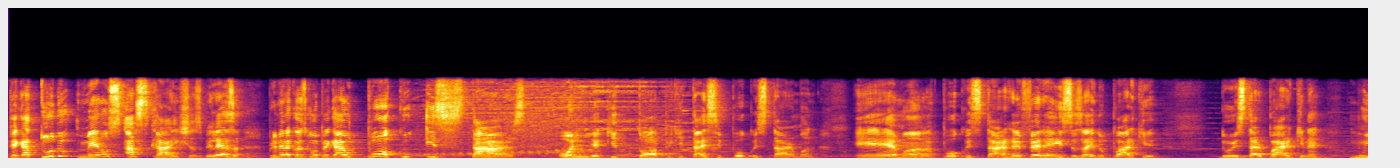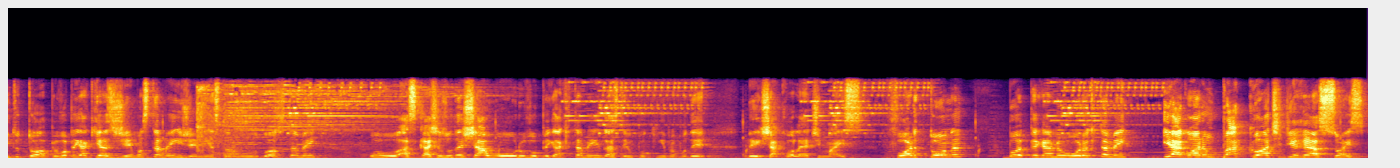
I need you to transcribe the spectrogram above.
pegar tudo menos as caixas, beleza? Primeira coisa que eu vou pegar é o Poco Stars. Olha que top que tá esse Poco Star, mano. É, mano, Poco Star referências aí do parque do Star Park, né? Muito top. Eu vou pegar aqui as gemas também, geminhas todo mundo gosta também. O, as caixas vou deixar, o ouro vou pegar aqui também. Eu gastei um pouquinho pra poder deixar a colete mais fortona. Vou pegar meu ouro aqui também. E agora um pacote de reações.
